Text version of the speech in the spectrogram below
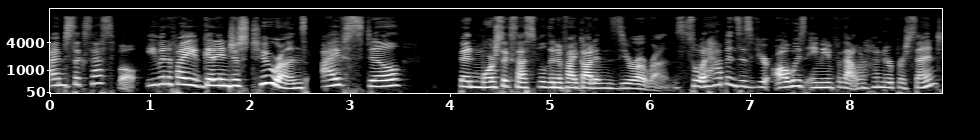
I'm successful. Even if I get in just 2 runs, I've still been more successful than if I got in 0 runs. So what happens is if you're always aiming for that 100%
